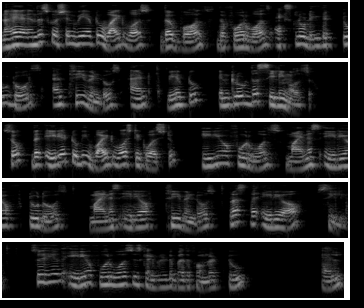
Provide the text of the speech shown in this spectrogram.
Now here in this question we have to whitewash the walls, the four walls excluding the two doors and three windows and we have to include the ceiling also. So the area to be whitewashed equals to area of four walls minus area of two doors minus area of three windows plus the area of ceiling. So here the area of four walls is calculated by the formula 2L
